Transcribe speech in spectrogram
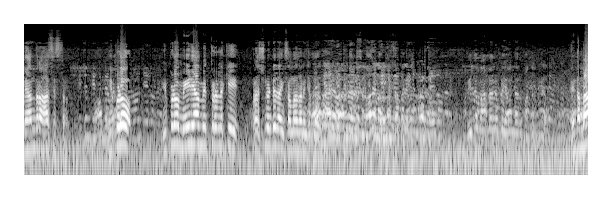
మేమందరం ఆశిస్తున్నాం. ఇప్పుడు ఇప్పుడు మీడియా మిత్రులకి ప్రశ్న ఉంటే దానికి సమాధానం చెప్పండి. మీతో మాట్లాడినప్పుడు ఏమన్నారు మాట్లాడుతున్నారు? ఏంటమ్మా?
